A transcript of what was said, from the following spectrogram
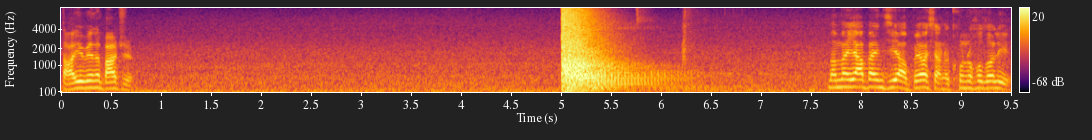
打右边的靶纸。慢慢压扳机啊，不要想着控制后坐力。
